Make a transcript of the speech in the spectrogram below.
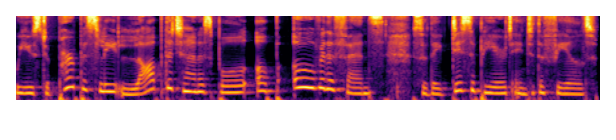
we used to purposely lob the tennis ball up over the fence so they disappeared into the field.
